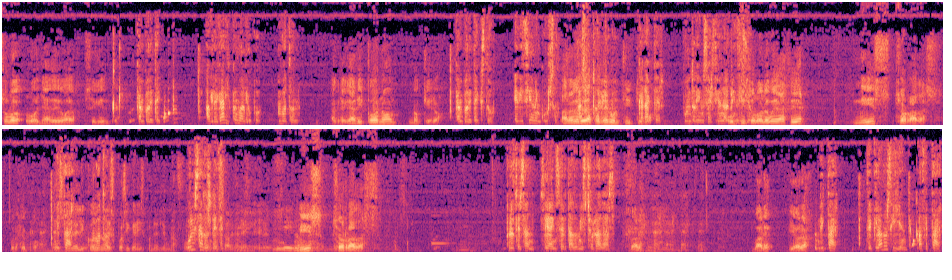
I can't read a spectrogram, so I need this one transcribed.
Solo lo añadido, ¿eh? Siguiente. Campo de texto. Agregar icono al grupo. Botón. Agregar icono, no quiero. Campo de texto. Edición en curso. Ahora le voy a poner un título. Carácter. Punto de inserción al Un principio. título, le voy a decir mis chorradas, por ejemplo. Eso del icono botón. es por si queréis ponerle una foto Pulsa dos que veces. salga en el, en el Sí, grupo. ¿no? Mis chorradas, Procesando. Se ha insertado mis chorradas. ¿vale? ¿Vale? Y ahora Dictar. Teclado siguiente. Aceptar.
